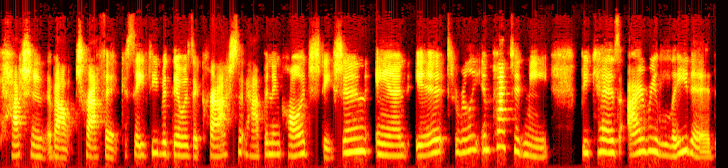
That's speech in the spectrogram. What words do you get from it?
passionate about traffic safety, but there was a crash that happened in College Station and it really impacted me because I related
